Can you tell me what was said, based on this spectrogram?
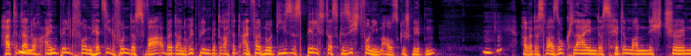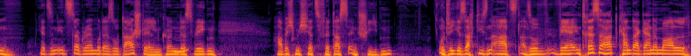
hatte dann noch ein Bild von Hetzel gefunden, das war aber dann rückblickend betrachtet einfach nur dieses Bild, das Gesicht von ihm ausgeschnitten. Aber das war so klein, das hätte man nicht schön jetzt in Instagram oder so darstellen können. Deswegen habe ich mich jetzt für das entschieden. Und wie gesagt, diesen Arzt, also wer Interesse hat, kann da gerne mal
